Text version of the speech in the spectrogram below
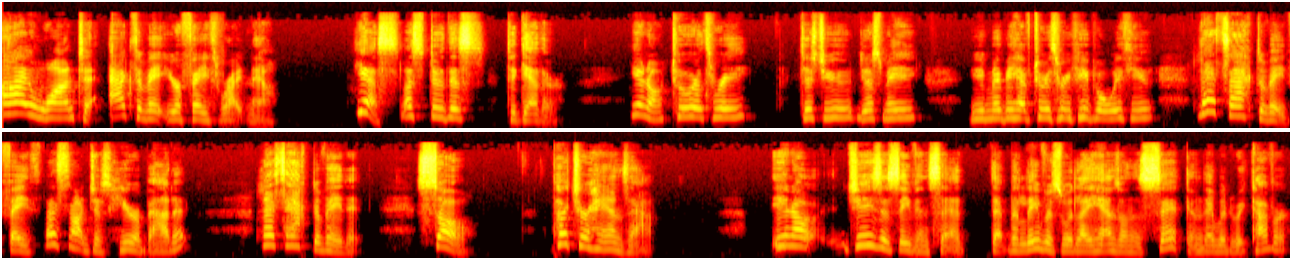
I want to activate your faith right now. Yes, let's do this together. You know, two or three, just you, just me. You maybe have two or three people with you. Let's activate faith. Let's not just hear about it. Let's activate it. So, put your hands out. You know, Jesus even said that believers would lay hands on the sick and they would recover.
